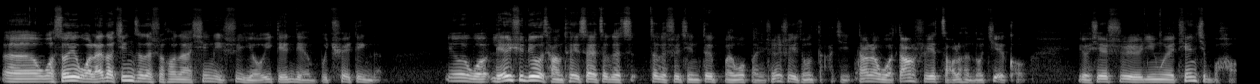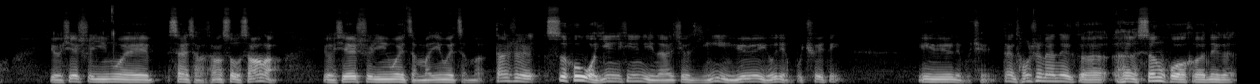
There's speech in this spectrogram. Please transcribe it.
呃，我所以，我来到金泽的时候呢，心里是有一点点不确定的，因为我连续六场退赛，这个这个事情对本我本身是一种打击。当然，我当时也找了很多借口，有些是因为天气不好，有些是因为赛场上受伤了。有些是因为怎么，因为怎么，但是似乎我心心里呢，就隐隐约约有点不确定，隐隐约约有点不确定。但同时呢，那个生活和那个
